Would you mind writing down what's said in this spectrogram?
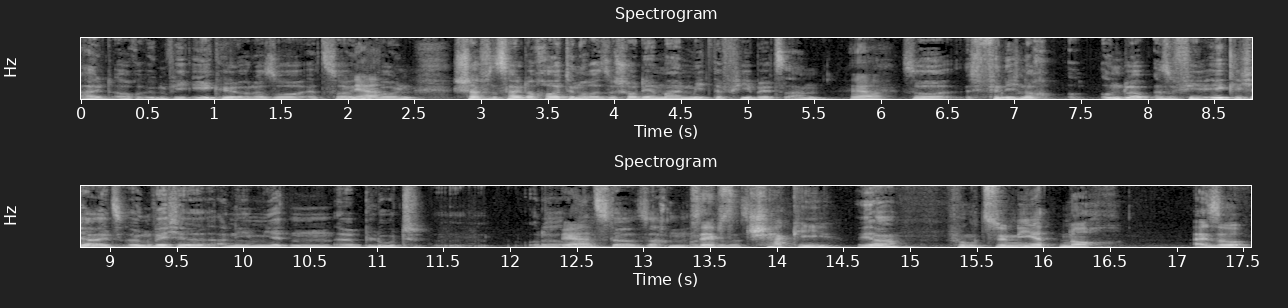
halt auch irgendwie Ekel oder so erzeugen Ja. wollen, schaffen es halt auch heute noch. Also schau dir mal Meet the Feebles an. ja. So finde ich noch unglaublich, also viel ekliger als irgendwelche animierten äh, Blut- oder Ja. Monster-Sachen Selbst sowas. Chucky Ja, funktioniert noch. Also,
